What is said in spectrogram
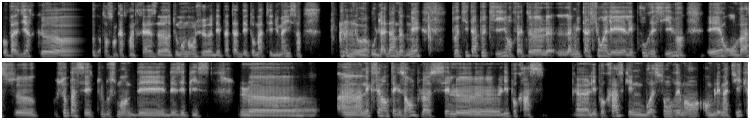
Faut pas se dire que euh, en 1993, euh, tout le monde mange des patates, des tomates et du maïs hein, ou de la dinde. Mais petit à petit, en fait, la mutation elle est, progressive et on va se, se passer tout doucement des, épices. Un excellent exemple, c'est le l'hypocrase. Euh, qui est une boisson vraiment emblématique,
